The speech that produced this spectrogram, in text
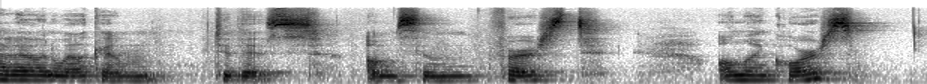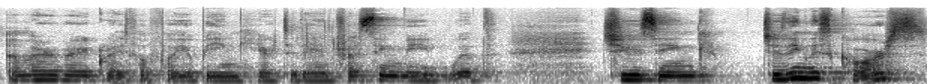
Hello and welcome to this awesome first online course. I'm very very grateful for you being here today and trusting me with choosing choosing this course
